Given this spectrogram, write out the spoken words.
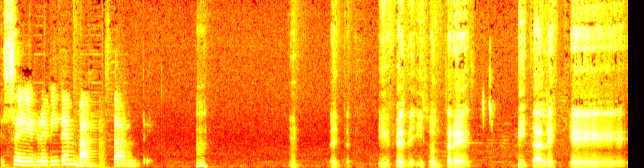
se repiten bastante. Mm. Y, y son tres vitales que,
